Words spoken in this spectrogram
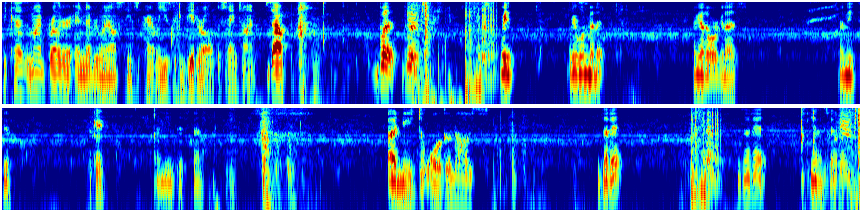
because my brother and everyone else needs to apparently use the computer all at the same time. So, But, but, wait, wait one minute. I gotta organize. I need to. okay. I need this pen. I need to organize. Is that it? Is that it? Yeah, that's That's it. it.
